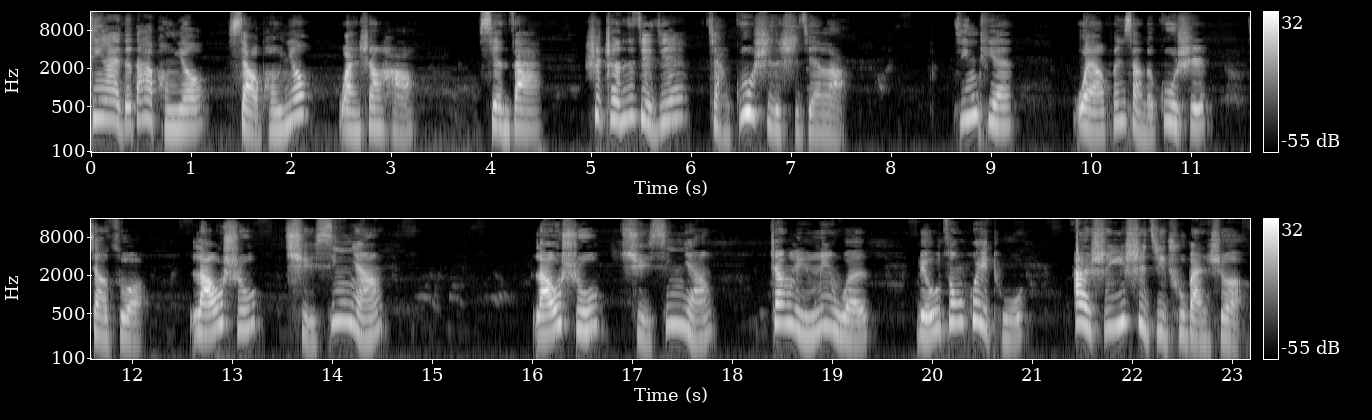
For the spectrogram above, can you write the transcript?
亲爱的，大朋友、小朋友，晚上好！现在是橙子姐姐讲故事的时间了。今天我要分享的故事叫做《老鼠娶新娘》。老鼠娶新娘，张玲玲文，刘宗绘图，二十一世纪出版社。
